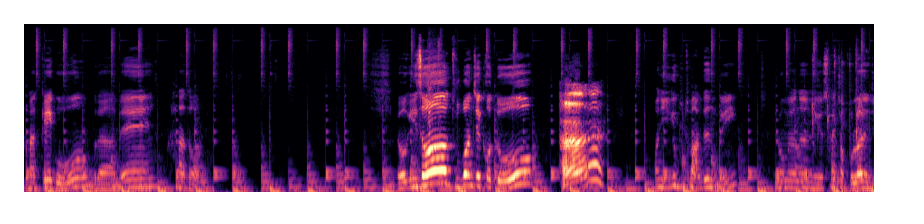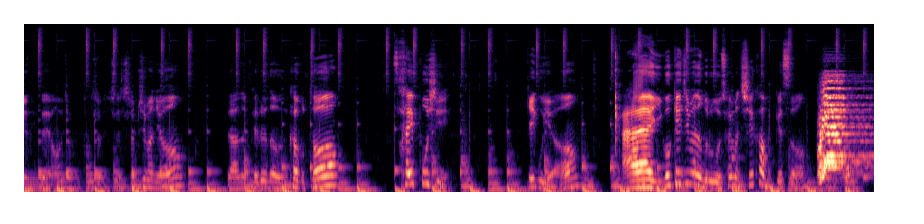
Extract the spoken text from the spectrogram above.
하나 깨고, 그 다음에 하나 더. 여기서 두 번째 것도 아니 이게 붙으면 안 되는데 이러면은 이게 살짝 곤란해지는데 어, 잠, 잠, 잠시만요 나는 베르너 은카부터 살포시 깨고요 아 이거 깨지면은 그리고 설마 7카 붙겠어 아,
